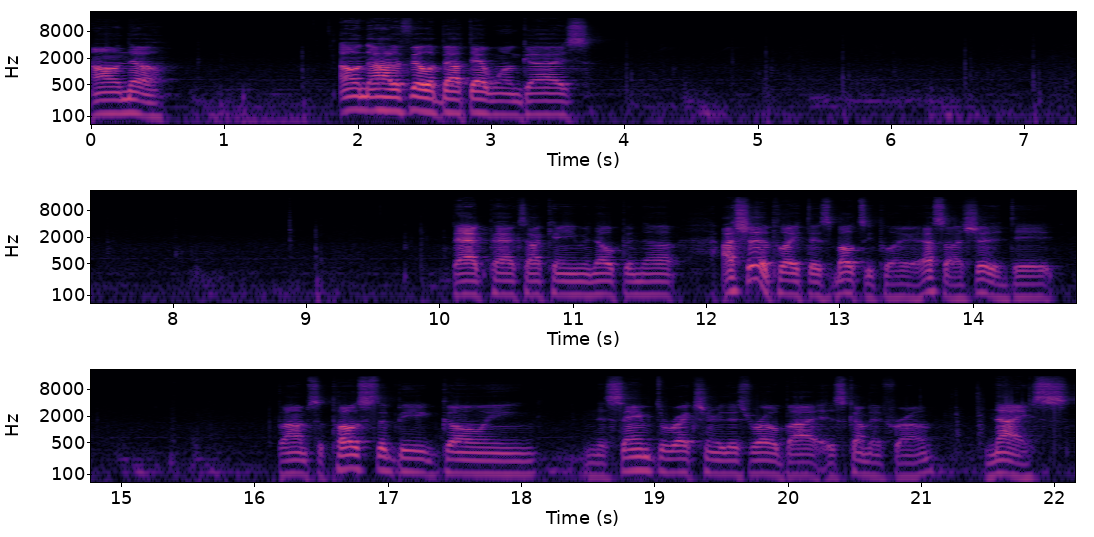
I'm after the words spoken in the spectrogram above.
I don't know. I don't know how to feel about that one, guys. Backpacks I can't even open up. I should have played this multiplayer. That's what I should have did. But I'm supposed to be going in the same direction where this robot is coming from. Nice.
